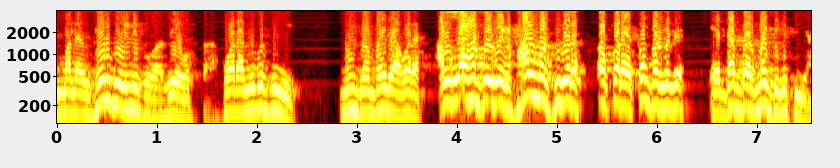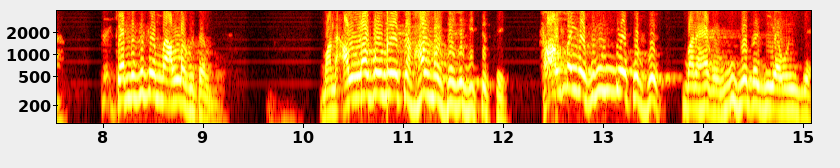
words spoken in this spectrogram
মানে জোর করে নিবো যে অবস্থা পরে আমি করছি কি বুঝলাম ভাইরা পরে আল্লাহ করে ফাল মারছি করে করে কম্পার্টমেন্টে ডাব্বার মাই দেখেছি না কেন আমি আল্লাহ কইতাম মানে আল্লাহ বলবে একটা মাছ থেকে দিতেছে ফাল মাইরা ঘুম দিয়ে করছে মানে হ্যাঁ মুখে গিয়া ওই যে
